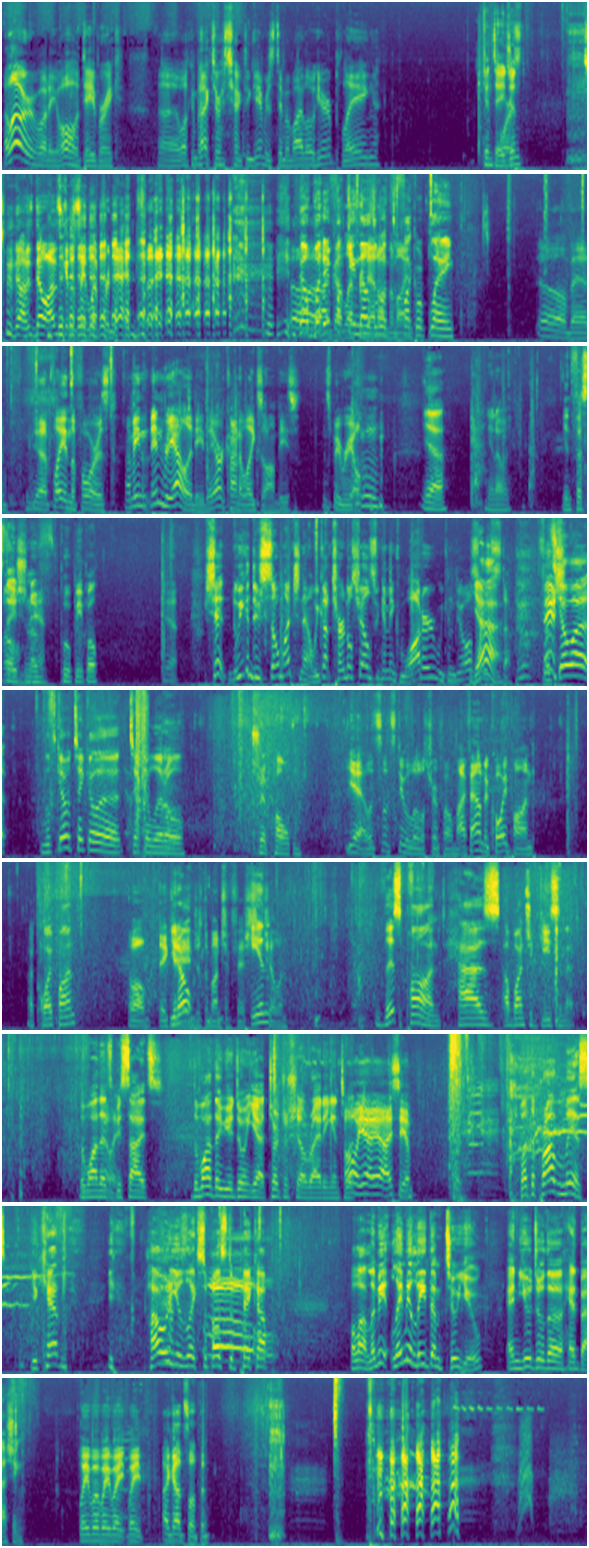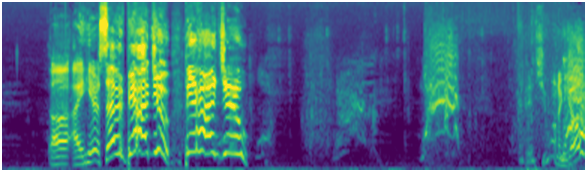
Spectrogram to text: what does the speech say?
Hello, everybody. Oh, daybreak. Uh, welcome back to Retro Active Gamers. Tim and Milo here, playing. Contagion. No, I was- no, I was gonna say Left 4 Dead, but Nobody got Left 4 fucking knows what the the mind. fuck we're playing. Oh man, yeah, play in the forest. I mean, in reality, they are kind of like zombies. Let's be real. Mm. Yeah. You know, infestation Oh, of poo people. Yeah. Shit, we can do so much now. We got turtle shells. We can make water. We can do all Yeah. sorts of stuff. Let's Fish. go. Uh, let's go take a take a little trip home. Yeah, let's let's do a little trip home. I found a koi pond. A koi pond. Well, aka You know, just a bunch of fish in- chilling. This pond has a bunch of geese in it. The one that's Really? besides the one that you're doing. Yeah, turtle shell riding into Oh it. yeah, yeah, I see him. But the problem is, you can't. How are you like supposed to pick up? Oh. Hold on. Let me let me lead them to you, and you do the head bashing. Wait, wait, wait, wait, wait. I got something. Uh, I hear seven behind you! Behind you! Bitch, you wanna go?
